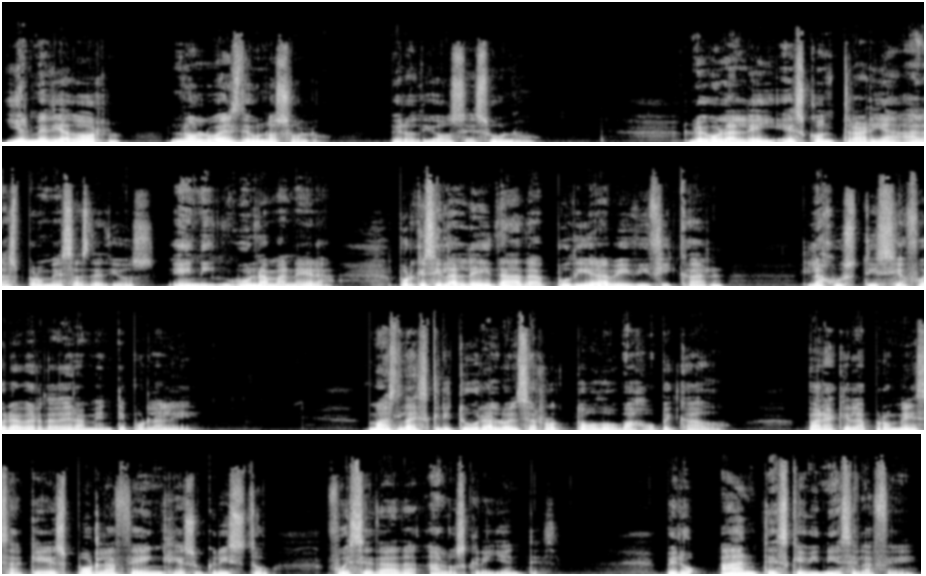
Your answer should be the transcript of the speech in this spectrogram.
Y el mediador no lo es de uno solo, pero Dios es uno. Luego la ley es contraria a las promesas de Dios en ninguna manera, porque si la ley dada pudiera vivificar, la justicia fuera verdaderamente por la ley. Mas la escritura lo encerró todo bajo pecado, para que la promesa que es por la fe en Jesucristo fuese dada a los creyentes. Pero antes que viniese la fe,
